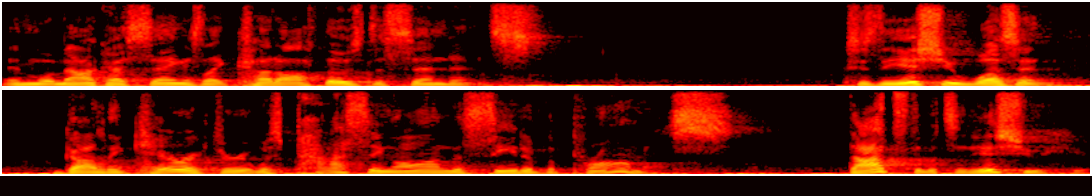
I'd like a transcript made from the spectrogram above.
And what Malachi's saying is like, cut off those descendants. Because the issue wasn't godly character, it was passing on the seed of the promise. That's what's at issue here.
